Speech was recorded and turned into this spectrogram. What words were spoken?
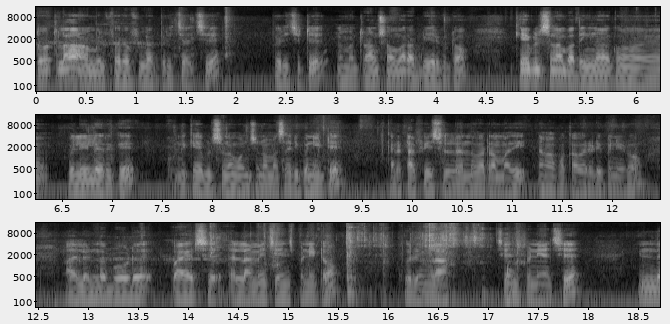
டோட்டலாக ஆம்பிள் ஃபெரோ ஃபுல்லாக பிரித்தாச்சு பிரிச்சுட்டு நம்ம ட்ரான்ஸ்ஃபார்மர் அப்படியே இருக்கட்டும். கேபிள்ஸ்லாம் பார்த்தீங்கன்னா வெளியில் இருக்குது இந்த கேபிள்ஸ்லாம் கொஞ்சம் நம்ம சரி பண்ணிவிட்டு கரெக்டாக ஃபீஸ்லேருந்து வர்ற மாதிரி நம்ம பக்காவாக ரெடி பண்ணிடுவோம். அதில் போர்டு வயர்ஸு எல்லாமே சேஞ்ச் பண்ணிட்டோம். புரியுங்களா சேஞ்ச் பண்ணியாச்சு. இந்த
